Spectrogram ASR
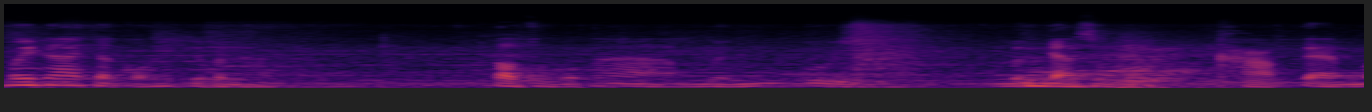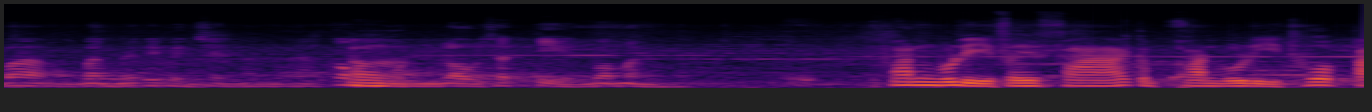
ไม่น่าจะก่อให้เกิดปัญหา ต่อสุขภาพเหมือนบุหรี่เหมือนยาสูบครับ แต่ว่ามันไม่ได้เป็นเช่นนั้นนะข้อมูลเราชัดเจนว่ามันควันบุหรี่ไฟฟ้ากับควันบุหรี่ทั่วไป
